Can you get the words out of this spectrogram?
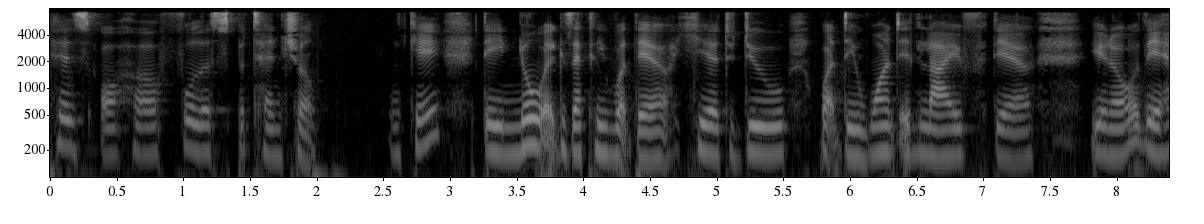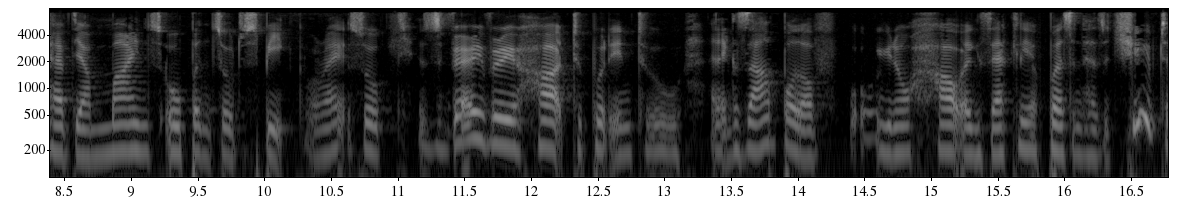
his or her fullest potential okay? They know exactly what they're here to do what they want in life. They're you know they have their minds open so to speak all right so it's very very hard to put into an example of you know how exactly a person has achieved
